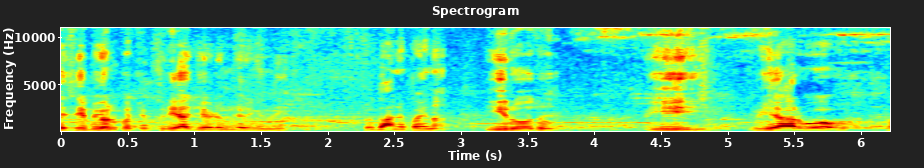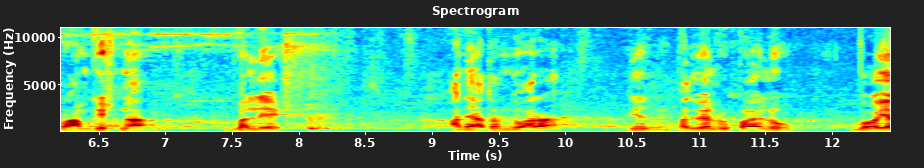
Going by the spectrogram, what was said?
ఏసీబీ వాళ్ళకి వచ్చి ఫిర్యాదు చేయడం జరిగింది. సో దానిపైన ఈరోజు ఈ విఆర్ఓ రామకృష్ణ మల్లేష్ అనే అతని ద్వారా పదివేల రూపాయలు బోయ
